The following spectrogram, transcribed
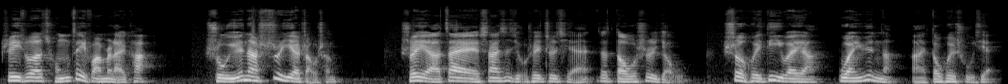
所以说从这方面来看，属于呢事业早成，所以啊，在三十九岁之前，这都是有社会地位呀、官运呐，哎都会出现。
